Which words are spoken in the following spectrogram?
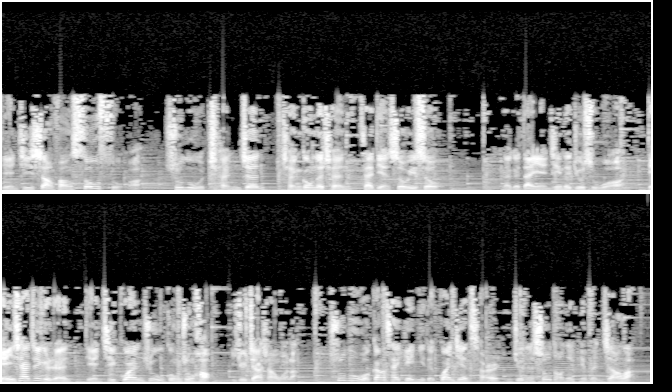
点击上方搜索，输入“陈真”，成功的“成”，再点搜一搜。那个戴眼镜的就是我。点一下这个人，点击关注公众号，你就加上我了。输入我刚才给你的关键词儿，你就能收到那篇文章了。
